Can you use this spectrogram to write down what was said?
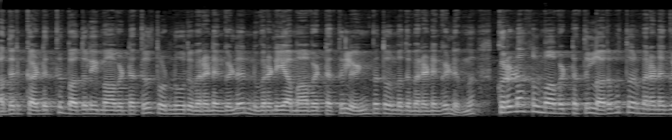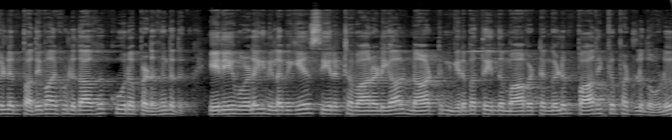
அதற்கு அடுத்து பதுளை மாவட்டத்தில் தொண்ணூறு மரணங்களும் நுவரலியா மாவட்டத்தில் எண்பத்தி ஒன்பது மரணங்களும் குருணாகல் மாவட்டத்தில் அறுபத்தோரு மரணங்களும் பதிவாகியுள்ளதாக கூறப்படுகின்றது. இதேவேளை நிலவிய சீரற்ற வானொலியால் நாட்டின் இருபத்தைந்து மாவட்டங்களும் பாதிக்கப்பட்டுள்ளதோடு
